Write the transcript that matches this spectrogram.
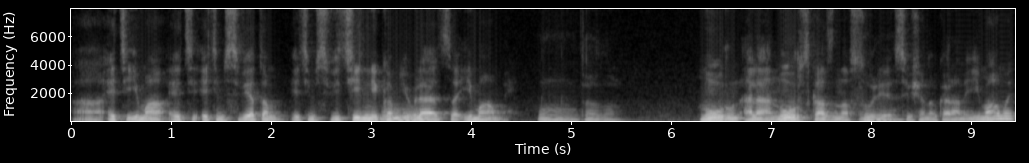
а, эти има, эти, этим светом, этим светильником являются имамы. Мгм, да, да. Нурун аля нур сказано в суре Священного Корана. Имамы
